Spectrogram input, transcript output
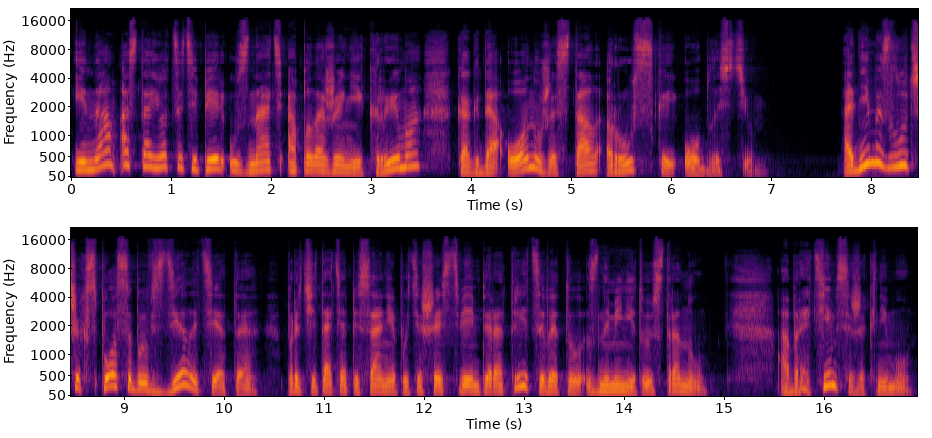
И нам остается теперь узнать о положении Крыма, когда он уже стал русской областью. Одним из лучших способов сделать это – прочитать описание путешествия императрицы в эту знаменитую страну. Обратимся же к нему –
